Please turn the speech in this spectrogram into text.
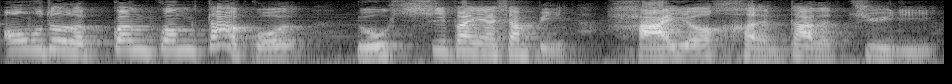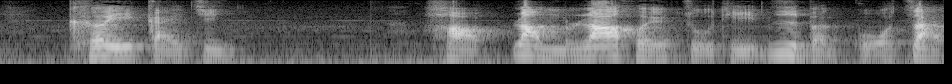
欧洲的观光大国如西班牙相比，还有很大的距离可以改进。好，让我们拉回主题，日本国债，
